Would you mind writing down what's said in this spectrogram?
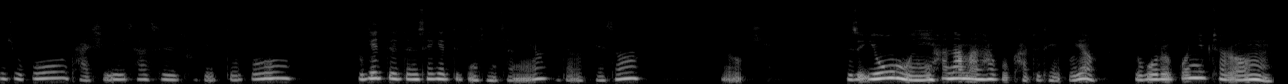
해주고 다시 사슬 두 개 뜨고 두 개 뜨든 세 개 뜨든 괜찮아요. 이렇게 해서 이렇게 그래서 요 무늬 하나만 하고 가도 되고요. 요거를 꽃잎처럼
